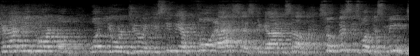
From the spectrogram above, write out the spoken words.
Can I be part of what you're doing? You see, we have full access to God Himself. So this is what this means.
